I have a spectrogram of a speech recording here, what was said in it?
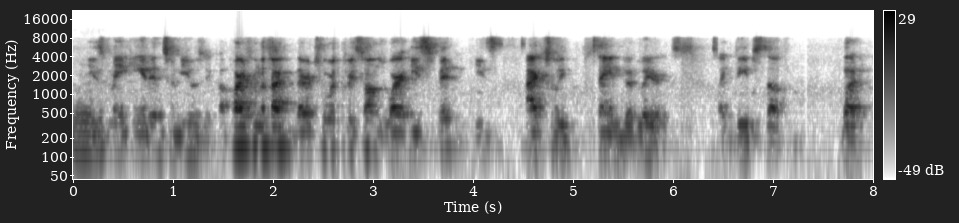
Mm. he's making it into music. Apart from the fact that there are two or three songs where he's spitting, he's actually saying good lyrics, It's like deep stuff. But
